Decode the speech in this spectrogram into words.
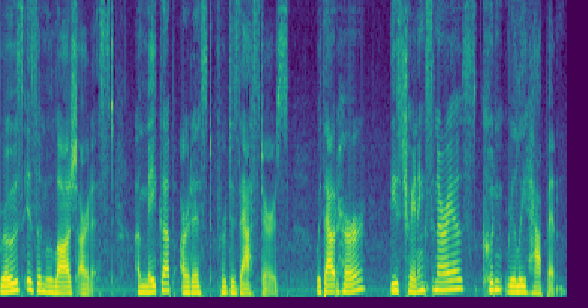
Rose is a moulage artist, a makeup artist for disasters. Without her, these training scenarios couldn't really happen.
